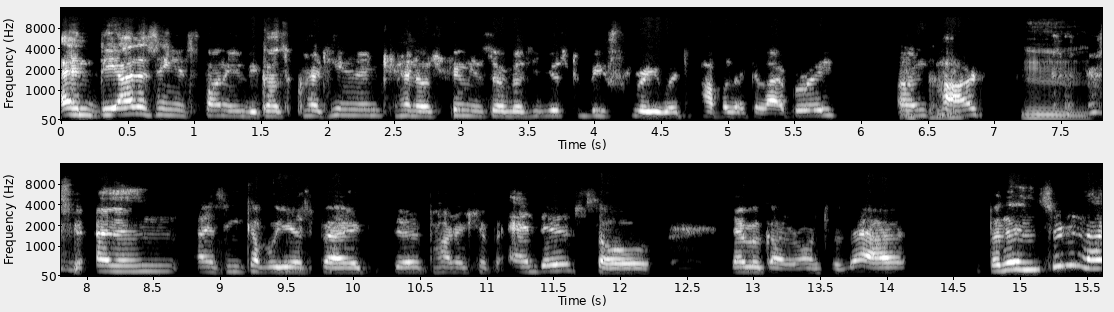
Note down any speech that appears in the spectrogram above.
and the other thing is funny because Criterion Channel streaming service used to be free with public library on mm-hmm. card. Mm. and then I think a couple years back the partnership ended, so never got around to that. But then certainly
